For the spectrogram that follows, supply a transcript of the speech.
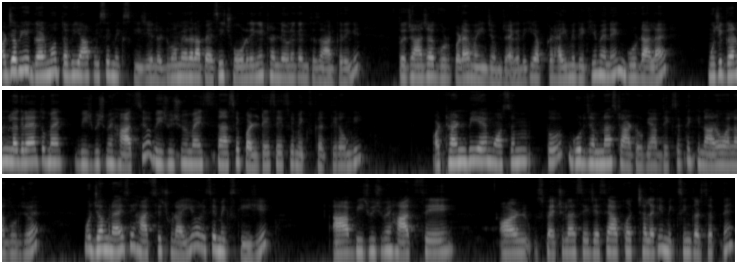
और जब ये गर्म हो तभी आप इसे मिक्स कीजिए। लड्डुओं में अगर आप ऐसे ही छोड़ देंगे, ठंडे होने का इंतज़ार करेंगे तो जहाँ जहाँ गुड़ पड़ा है वहीं जम जाएगा। देखिए, आप कढ़ाई में देखिए मैंने गुड़ डाला है मुझे गर्म लग रहा है तो मैं बीच बीच में हाथ से और बीच बीच में मैं इस तरह से पलटे से इसे मिक्स करती रहूँगी। और ठंड भी है, मौसम तो गुड़ जमना स्टार्ट हो गया। आप देख सकते हैं किनारों वाला गुड़ जो है, वो जम रहा है, इसे हाथ से छुड़ाइए और इसे मिक्स कीजिए। आप बीच बीच में हाथ से और स्पैचुला से जैसे आपको अच्छा लगे मिक्सिंग कर सकते हैं।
